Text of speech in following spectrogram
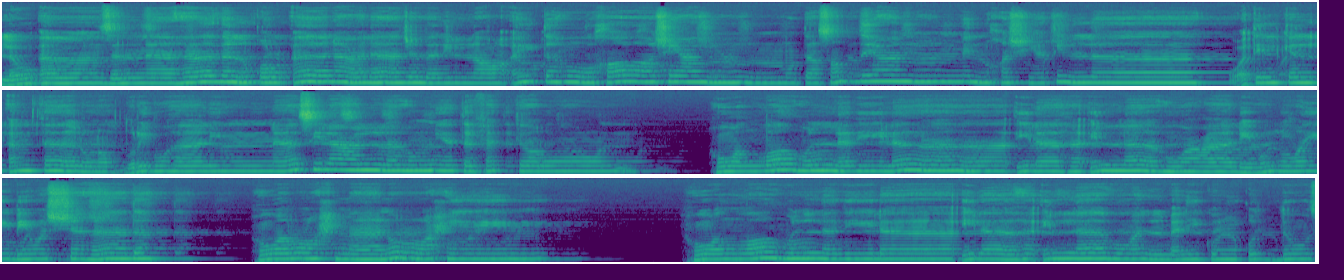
لو أنزلنا هذا القرآن على جبل لرأيته خاشعا متصدعا من خشية الله وتلك الأمثال نضربها للناس لعلهم يتفكرون هو الله الذي لا إله إلا هو عالم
